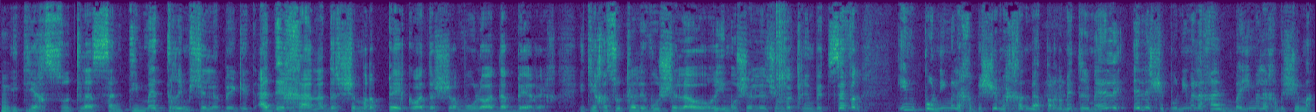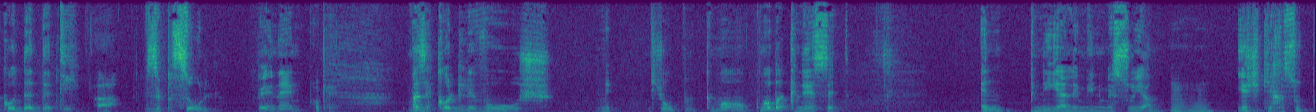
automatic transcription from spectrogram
התייחסות לסנטימטרים של הבגד, עד היכן, עד השמרפק או עד השרוול או עד הברך. התייחסות ללבוש של ההורים או של אלה שמבקרים בית ספר. אם פונים אליך בשם אחד מהפרמטרים האלה, אלה שפונים אליך, הם באים אליך בשם הקוד הדתי. אה, זה פסול בעיניהם. אוקיי. מה זה קוד לבוש? שהוא כמו, כמו בכנסת, אין פנייה למין מסוים. יש התייחסות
